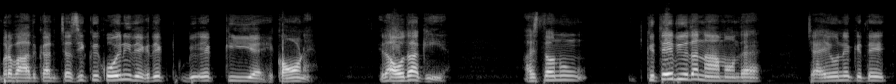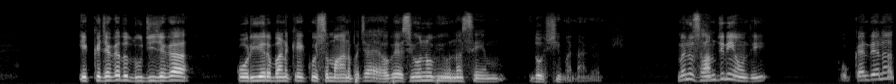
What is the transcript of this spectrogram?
ਬਰਬਾਦ ਕਰਨ ਚ, ਅਸੀਂ ਕੋਈ ਨਹੀਂ ਦੇਖਦੇ ਵੀ ਇਹ ਕੀ ਹੈ, ਇਹ ਕੌਣ ਹੈ? ਇਹਦਾ ਉਹਦਾ ਕੀ ਹੈ? ਅੱਜ ਤਾਂ ਉਹਨੂੰ ਕਿਤੇ ਵੀ ਉਹਦਾ ਨਾਮ ਆਉਂਦਾ ਹੈ, ਚਾਹੇ ਉਹਨੇ ਕਿਤੇ ਇੱਕ ਜਗ੍ਹਾ ਤੋਂ ਦੂਜੀ ਜਗ੍ਹਾ ਕੋਰੀਅਰ ਬਣ ਕੇ ਕੋਈ ਸਮਾਨ ਪਹੁੰਚਾਇਆ ਹੋਵੇ, ਅਸੀਂ ਉਹਨੂੰ ਵੀ ਉਹਨਾਂ ਸੇਮ ਦੋਸ਼ੀ ਮੰਨਾਂਗੇ। ਮੈਨੂੰ ਸਮਝ ਨਹੀਂ ਆਉਂਦੀ। ਉਹ ਕਹਿੰਦੇ ਨਾ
